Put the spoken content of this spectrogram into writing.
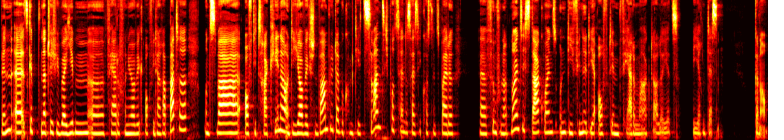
bin. Äh, es gibt natürlich wie bei jedem äh, Pferde von Jorvik auch wieder Rabatte. Und zwar auf die Trakehner und die Jorvikschen Warmblüter bekommt ihr 20 Prozent. Das heißt, die kosten jetzt beide äh, 590 Starcoins und die findet ihr auf dem Pferdemarkt alle jetzt währenddessen. Genau.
